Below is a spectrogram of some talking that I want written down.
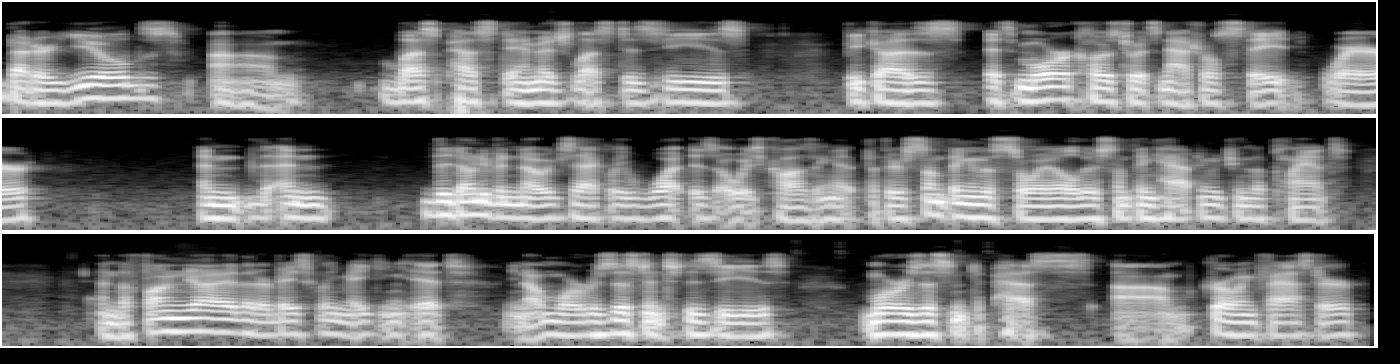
better yields, um, less pest damage, less disease, because it's more close to its natural state where, and and they don't even know exactly what is always causing it, but there's something in the soil, there's something happening between the plant and the fungi that are basically making it, you know, more resistant to disease, more resistant to pests, um, growing faster,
